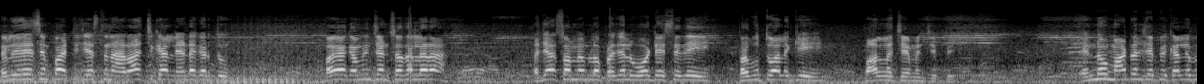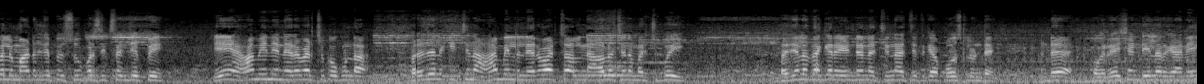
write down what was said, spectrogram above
తెలుగుదేశం పార్టీ చేస్తున్న అరాచకాలను ఎండగడుతూ బాగా గమనించండి సోదరులరా ప్రజాస్వామ్యంలో ప్రజలు ఓటేసేది ప్రభుత్వాలకి పాలన చేయమని చెప్పి ఎన్నో మాటలు చెప్పి కళ్ళుబెల్లి మాటలు చెప్పి సూపర్ సిక్స్ అని చెప్పి ఏ హామీని నెరవేర్చుకోకుండా ప్రజలకు ఇచ్చిన హామీలను నెరవేర్చాలనే ఆలోచన మర్చిపోయి ప్రజల దగ్గర ఏంటైనా చిన్న చితిగా పోస్టులు ఉంటాయి అంటే ఒక రేషన్ డీలర్ కానీ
